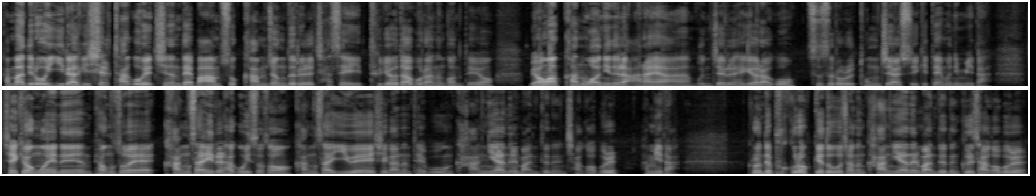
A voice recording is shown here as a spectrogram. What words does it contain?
한마디로 일하기 싫다고 외치는 내 마음속 감정들을 자세히 들여다보라는 건데요. 명확한 원인을 알아야 문제를 해결하고 스스로를 통제할 수 있기 때문입니다. 제 경우에는 평소에 강사 일을 하고 있어서 강사 이외의 시간은 대부분 강의안을 만드는 작업을 합니다. 그런데 부끄럽게도 저는 강의안을 만드는 그 작업을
